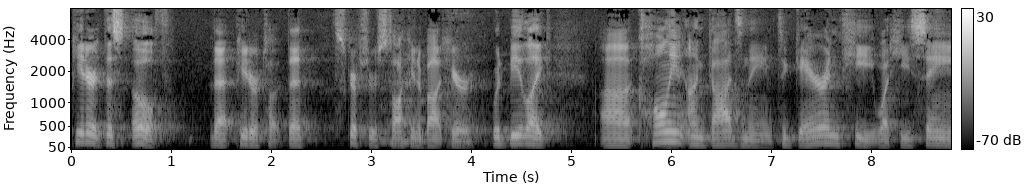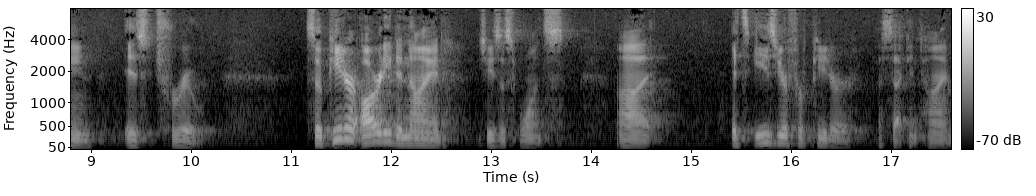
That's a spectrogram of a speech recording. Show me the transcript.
Peter, this oath that Peter, ta- that Scripture is talking about here, would be like uh, calling on God's name to guarantee what he's saying is true. So Peter already denied Jesus once. Uh, it's easier for Peter a second time.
